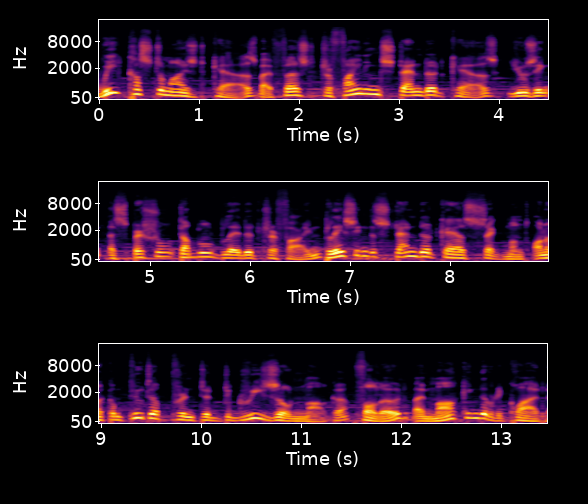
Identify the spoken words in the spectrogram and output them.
We customized CAIRS by first trephining standard CAIRS using a special double-bladed trephine, placing the standard CAIRS segment on a computer-printed degree zone marker, followed followed by marking the required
